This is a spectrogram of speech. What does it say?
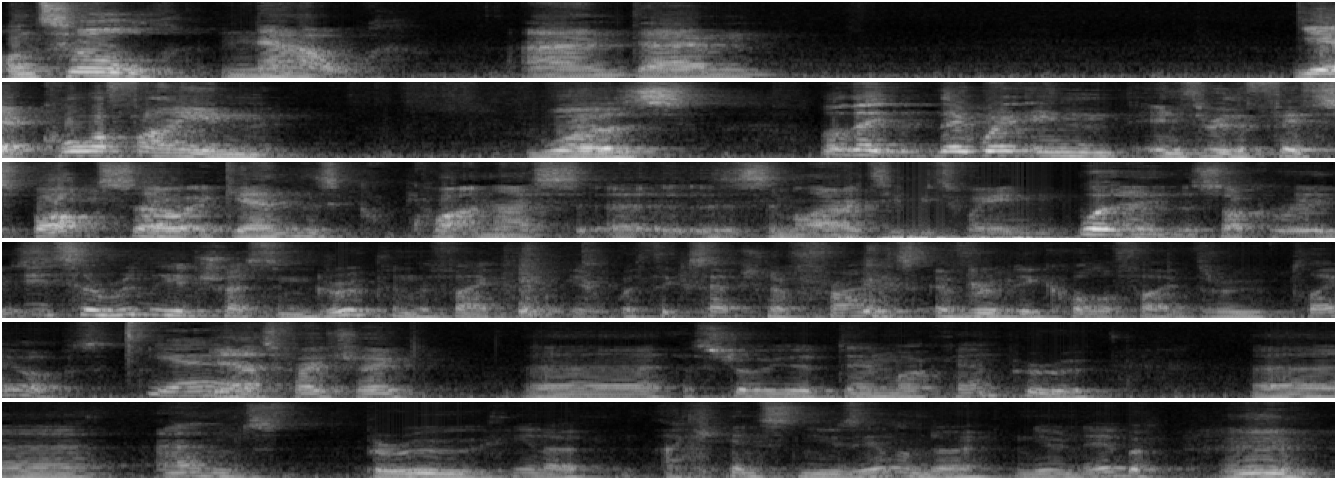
until now. And um, yeah, qualifying was well, they, they went in, in through the fifth spot, so again, there's quite a nice uh, there's a similarity between Well, uh, the Socceroos. It's a really interesting group in the fact that, it- with the exception of France, everybody qualified through playoffs. Yeah. yeah, that's very true. Uh, Australia, Denmark, and Peru. Uh, and Peru, you know, against New Zealand, our near neighbour. Mm.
